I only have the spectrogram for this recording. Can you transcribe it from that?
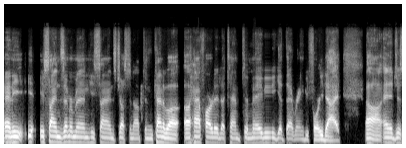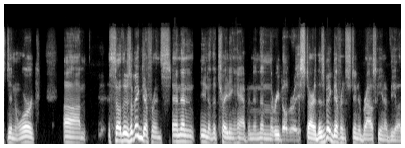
And he he signed Zimmermann, he signs Justin Upton, kind of a, a half-hearted attempt to maybe get that ring before he died, uh, and it just didn't work. Um, so there's a big difference, and then you know the trading happened, and then the rebuild really started. There's a big difference between Dombrowski and Avila.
